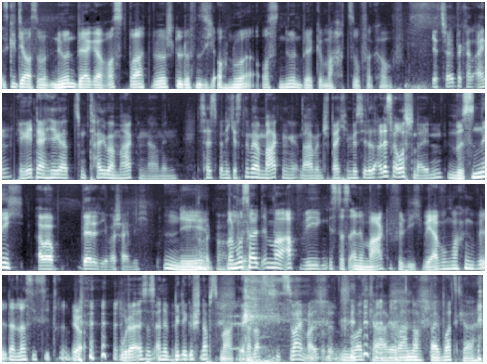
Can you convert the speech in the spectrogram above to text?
Es gibt ja auch so Nürnberger Rostbratwürstel, dürfen sich auch nur aus Nürnberg gemacht so verkaufen. Jetzt fällt mir gerade ein, wir reden ja hier zum Teil über Markennamen. Das heißt, wenn ich jetzt nur mehr Markennamen spreche, müsst ihr das alles rausschneiden. Müssen nicht. Aber werdet ihr wahrscheinlich. Nee. Ja, Man okay. muss halt immer abwägen, ist das eine Marke, für die ich Werbung machen will, dann lasse ich sie drin. ja. Oder ist es eine billige Schnapsmarke? Dann lass ich sie zweimal drin. Wodka, wir waren noch bei Wodka.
